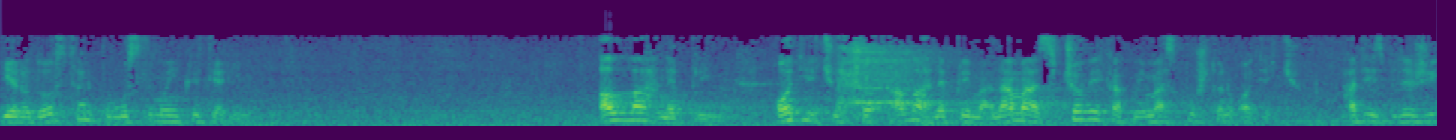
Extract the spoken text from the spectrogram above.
vjerodostan po muslimovim kriterijima. Allah ne prima odjeću, čo, Allah ne prima namaz čovjeka koji ima spuštenu odjeću. Hadis bilježi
